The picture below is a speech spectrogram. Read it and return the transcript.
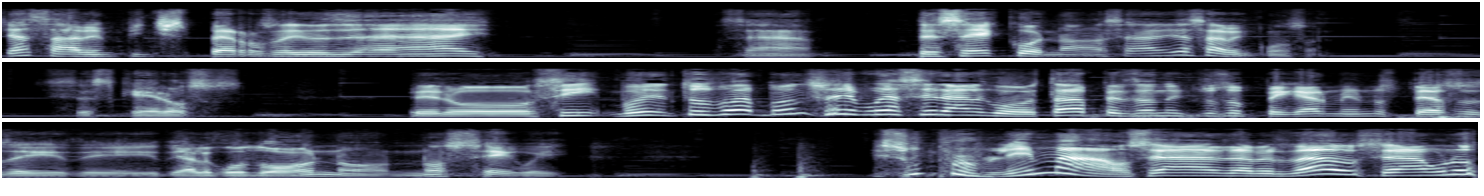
Ya saben, pinches perros. Ahí, ay. O sea, te seco, no. O sea, ya saben cómo son. Es asquerosos. Pero sí, voy, entonces voy a hacer algo. Estaba pensando incluso pegarme unos pedazos de, de- de algodón o no sé, güey. Es un problema, o sea, la verdad, o sea, uno,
